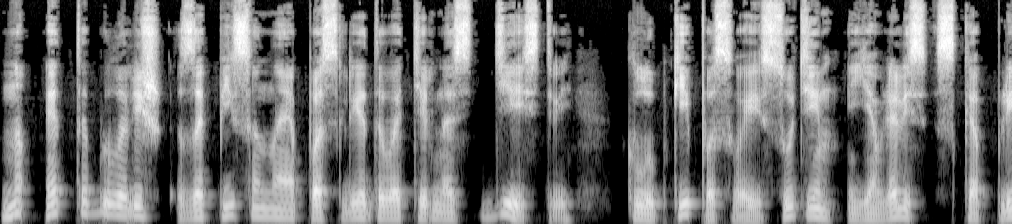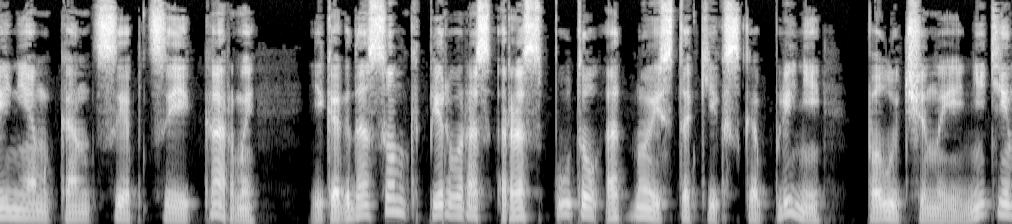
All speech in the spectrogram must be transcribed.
но это было лишь записанная последовательность действий. Клубки по своей сути являлись скоплением концепции кармы, и когда Сонг первый раз распутал одно из таких скоплений, полученные нити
